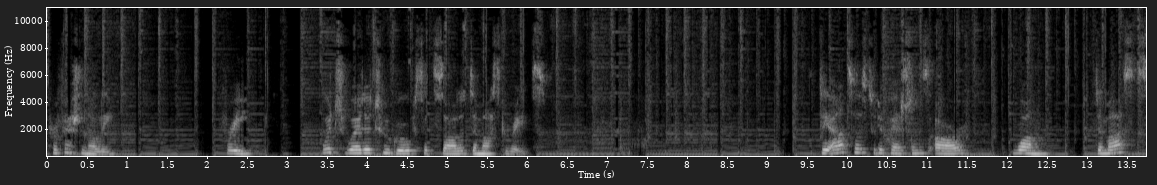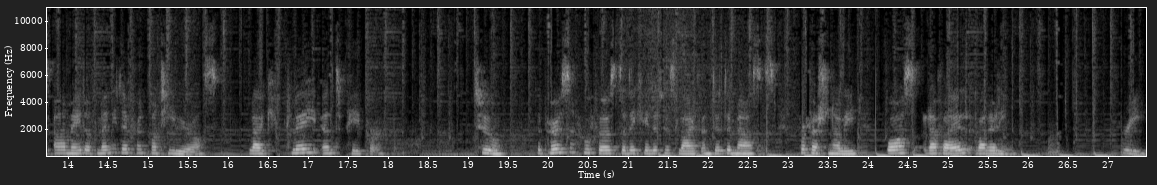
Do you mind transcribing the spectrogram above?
professionally? 3. Which were the two groups that started the masquerades? The answers to the questions are 1. The masks are made of many different materials, like clay and paper. 2. The person who first dedicated his life and did the masks professionally was Rafael Valerin. 3.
